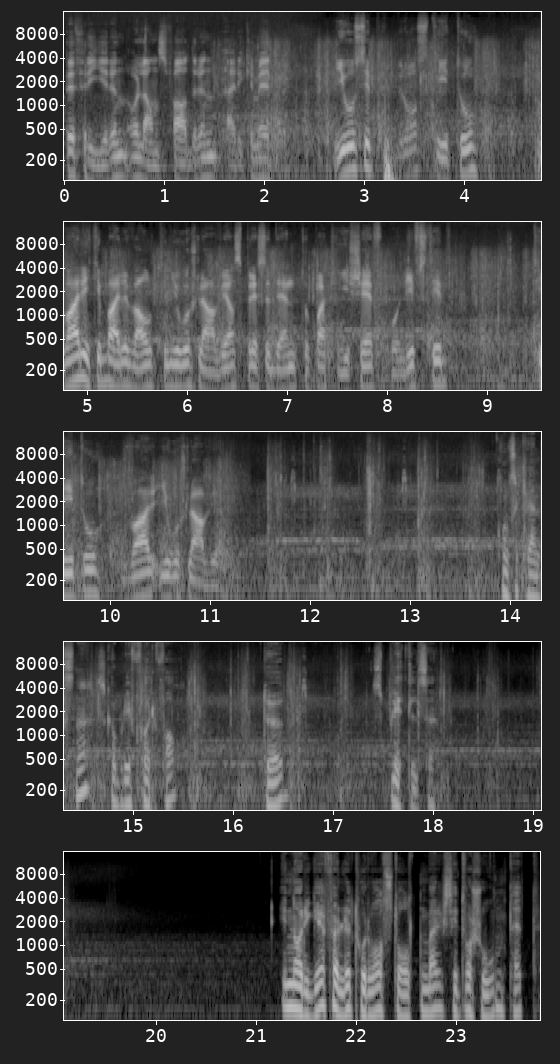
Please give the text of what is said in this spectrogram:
befrieren og landsfaderen er ikke mer. Josip Broz Tito var ikke bare valgt til Jugoslavias president og partisjef på livstid. Tito var Jugoslavia. Konsekvensene skal bli forfall, død, splittelse. I Norge følger Thorvald Stoltenberg situasjonen tett.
